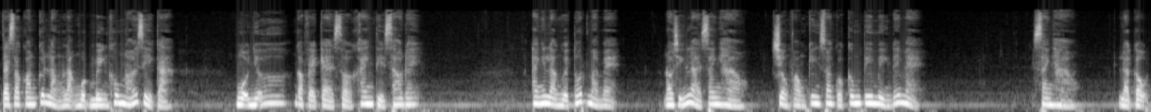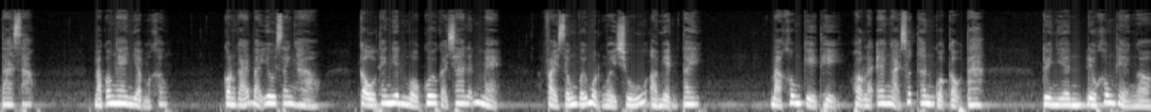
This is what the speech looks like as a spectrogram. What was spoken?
Tại sao con cứ lặng lặng một mình không nói gì cả? Ngộ nhỡ gặp phải kẻ sở khanh thì sao đây? Anh ấy là người tốt mà mẹ. Đó chính là Sanh Hào, Trưởng phòng kinh doanh của công ty mình đấy mẹ. Sanh Hào, Là cậu ta sao? Bà có nghe nhầm không? Con gái bà yêu Danh Hào Cậu thanh niên mồ côi cả cha lẫn mẹ, Phải sống với một người chú ở miền Tây. Bà không kỳ thị Hoặc là e ngại xuất thân của cậu ta. Tuy nhiên, điều không thể ngờ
